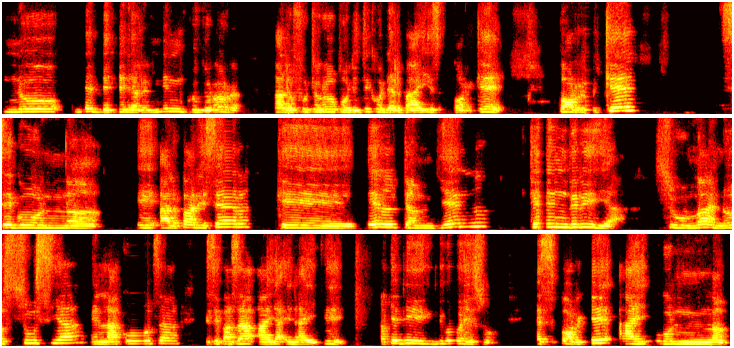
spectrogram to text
no debe tener ningún error al futuro político del país. ¿Por qué? Porque, según uh, al parecer, que él también tendría su mano sucia en la cosa que se pasa allá en Haití. ¿Por qué digo eso? Es porque hay un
